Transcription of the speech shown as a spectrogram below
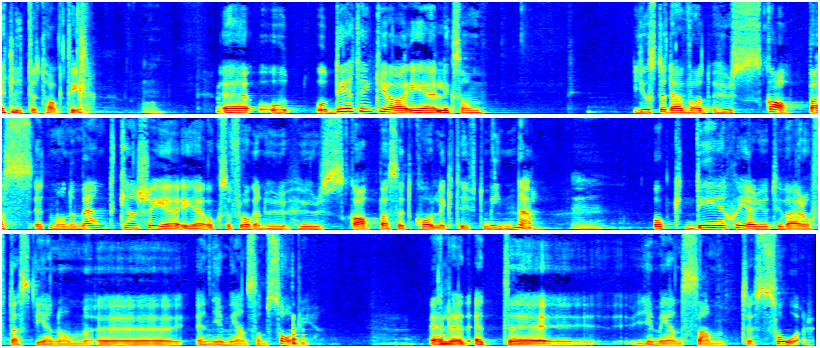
ett litet tag till. Eh, och, och det tänker jag är liksom just det där, vad, hur skapas ett monument kanske är, är också frågan hur, hur skapas ett kollektivt minne? Och det sker ju tyvärr oftast genom eh, en gemensam sorg. Eller ett, ett eh, gemensamt sår.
